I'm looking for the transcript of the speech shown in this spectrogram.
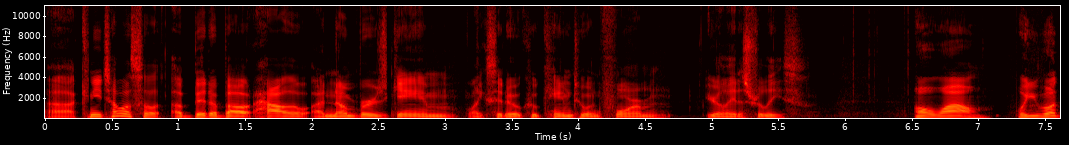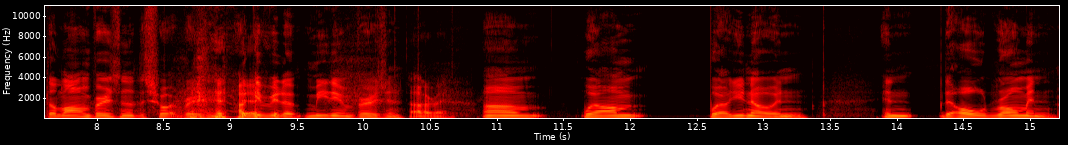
Uh, can you tell us a, a, bit about how a numbers game like Sudoku came to inform your latest release? Oh wow! Well, you want the long version or the short version? I'll give you the medium version. All right. Um, well, I'm well, you know, in in the old Roman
